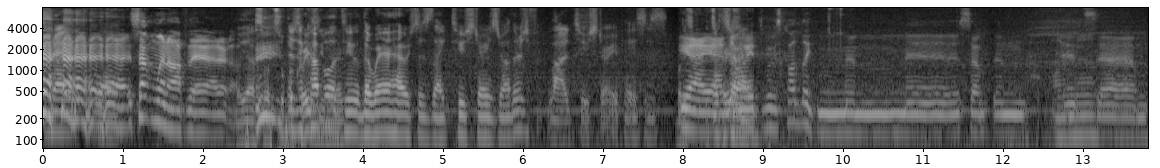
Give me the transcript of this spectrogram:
right. Something went off there. I don't know. But yeah, so it's super There's crazy, a couple man. of two. The warehouse is like two stories as well. There's a lot of two story places. But it's- yeah, it's yeah. crazy. No, it, it was called like m- m- something. I don't It's know. um,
